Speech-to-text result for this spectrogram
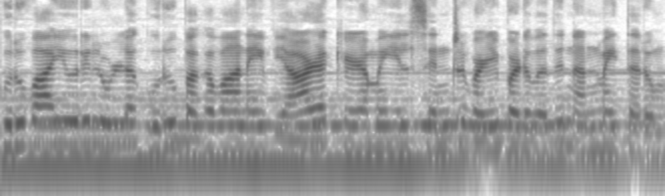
குருவாயூரில் உள்ள குரு பகவானை வியாழக்கிழமையில் சென்று வழிபடுவது நன்மை தரும்.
